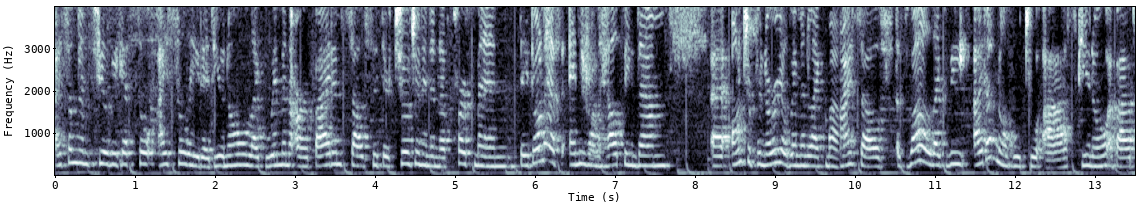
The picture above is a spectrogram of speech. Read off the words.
I sometimes feel we get so isolated, you know, like women are by themselves with their children in an apartment. They don't have anyone helping them. Uh, entrepreneurial women like myself as well, like we, I don't know who to ask, you know, about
